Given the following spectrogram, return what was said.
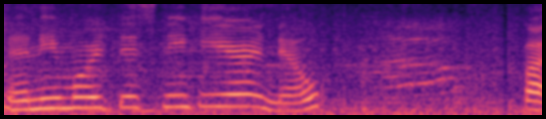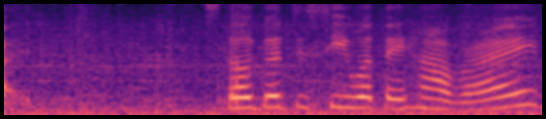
Any more Disney here? Nope. But still good to see what they have, right?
